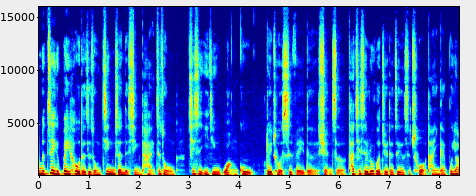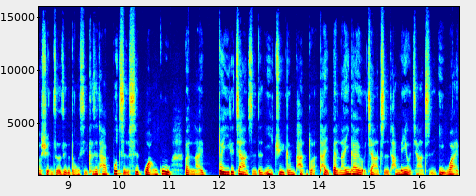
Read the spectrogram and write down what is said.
那么，这个背后的这种竞争的心态，这种其实已经罔顾对错是非的选择。他其实如果觉得这个是错，他应该不要选择这个东西。可是他不只是罔顾本来。对一个价值的依据跟判断，他本来应该有价值，他没有价值以外，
